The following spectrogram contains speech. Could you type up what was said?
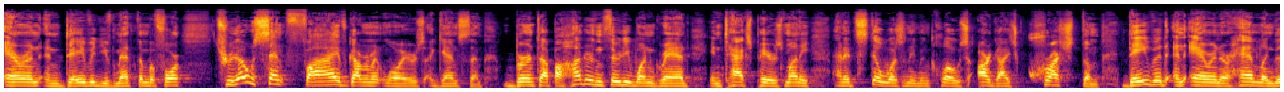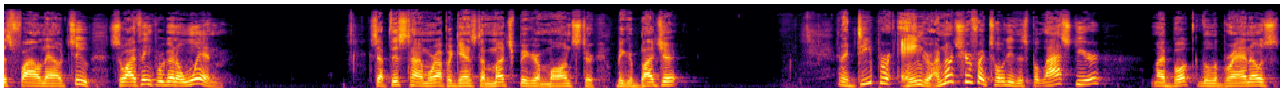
Aaron and David, you've met them before. Trudeau sent five government lawyers against them, burnt up 131 grand in taxpayers' money, and it still wasn't even close. Our guys crushed them. David and Aaron are handling this file now too, so I think we're going to win. Except this time we're up against a much bigger monster, bigger budget, and a deeper anger. I'm not sure if I told you this, but last year, my book, The Libranos,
